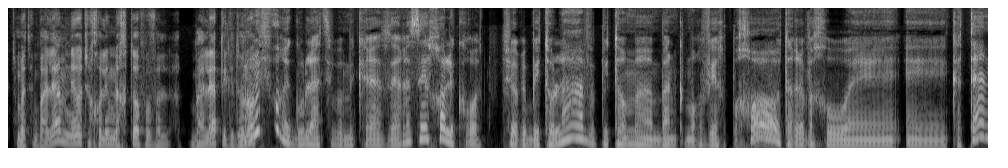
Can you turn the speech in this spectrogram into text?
זאת אומרת, בעלי המניות יכולים לחטוף, אבל בעלי אבל הפקדונות, איפה רגולציה במקרה הזה? הרי זה יכול לקרות. שריבית עולה ופתאום הבנק מרוויח פחות, הרווח הוא אה, אה, קטן.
